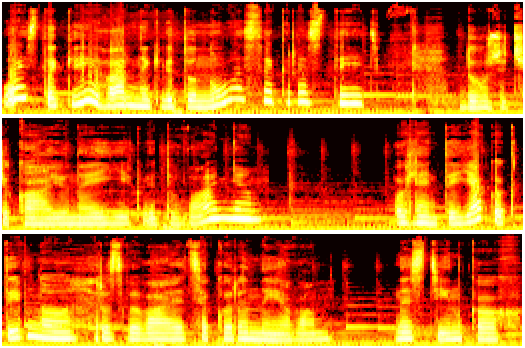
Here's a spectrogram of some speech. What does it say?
Ось такий гарний квітоносик ростить. Дуже чекаю на її квітування. Погляньте, як активно розвивається коренева. На стінках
